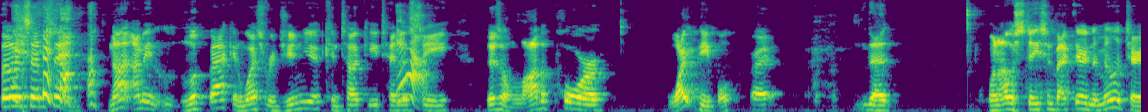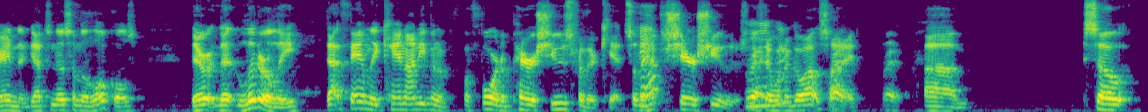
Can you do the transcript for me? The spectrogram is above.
but that's what I'm saying. Not, I mean, look back in West Virginia, Kentucky, Tennessee. There's a lot of poor white people Right. that when I was stationed back there in the military and got to know some of the locals, there that literally that family cannot even afford a pair of shoes for their kids, so they Yeah. have to share shoes if they want to go outside. Right, Um, so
